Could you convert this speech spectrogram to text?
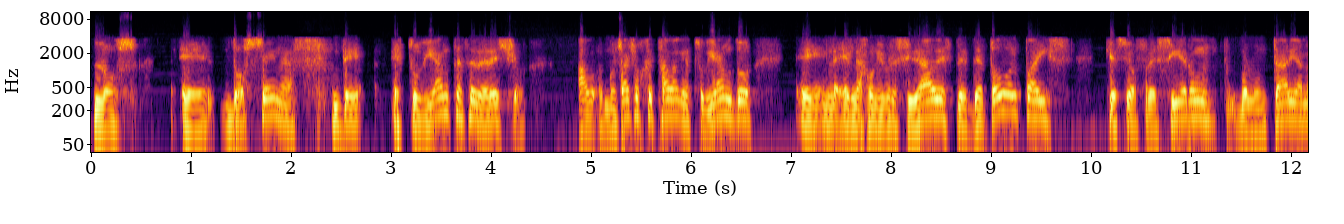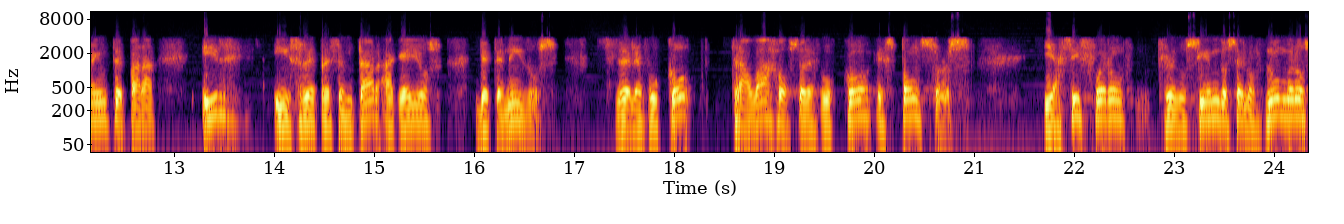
los eh, docenas de estudiantes de derecho, muchachos que estaban estudiando eh, en, las universidades de, todo el país, que se ofrecieron voluntariamente para ir y representar a aquellos detenidos. Se les buscó trabajo, se les buscó sponsors, y así fueron reduciéndose los números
